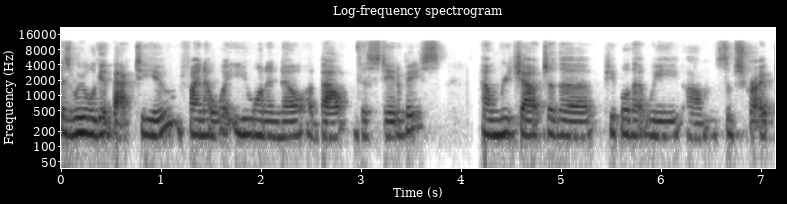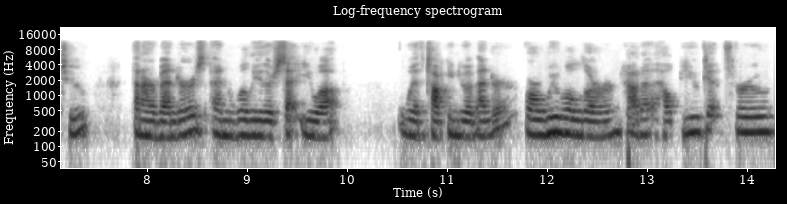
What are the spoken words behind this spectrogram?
is we will get back to you and find out what you want to know about this database and reach out to the people that we um, subscribe to and our vendors, and we'll either set you up with talking to a vendor, or we will learn how to help you get through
